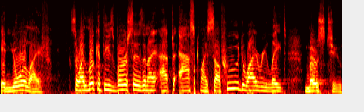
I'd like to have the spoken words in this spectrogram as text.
in your life. So I look at these verses and I have to ask myself, who do I relate most to?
